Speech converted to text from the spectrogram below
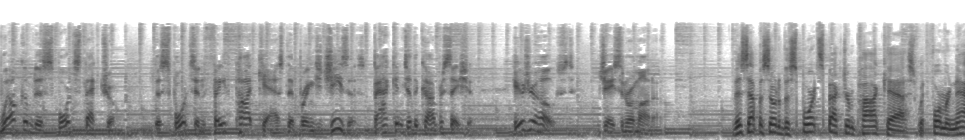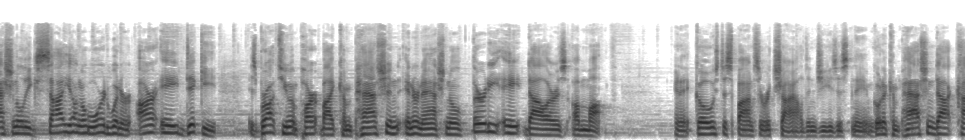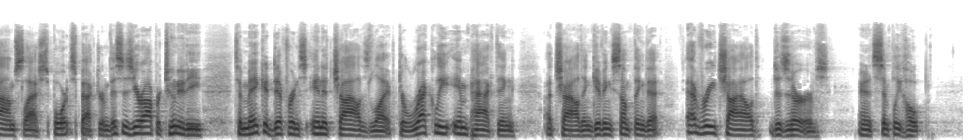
Welcome to Sports Spectrum, the sports and faith podcast that brings Jesus back into the conversation. Here's your host, Jason Romano. This episode of the Sports Spectrum podcast with former National League Cy Young Award winner R.A. Dickey is brought to you in part by Compassion International, $38 a month. And it goes to sponsor a child in Jesus' name. Go to compassion.com slash sports spectrum. This is your opportunity to make a difference in a child's life, directly impacting a child and giving something that every child deserves, and it's simply hope.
